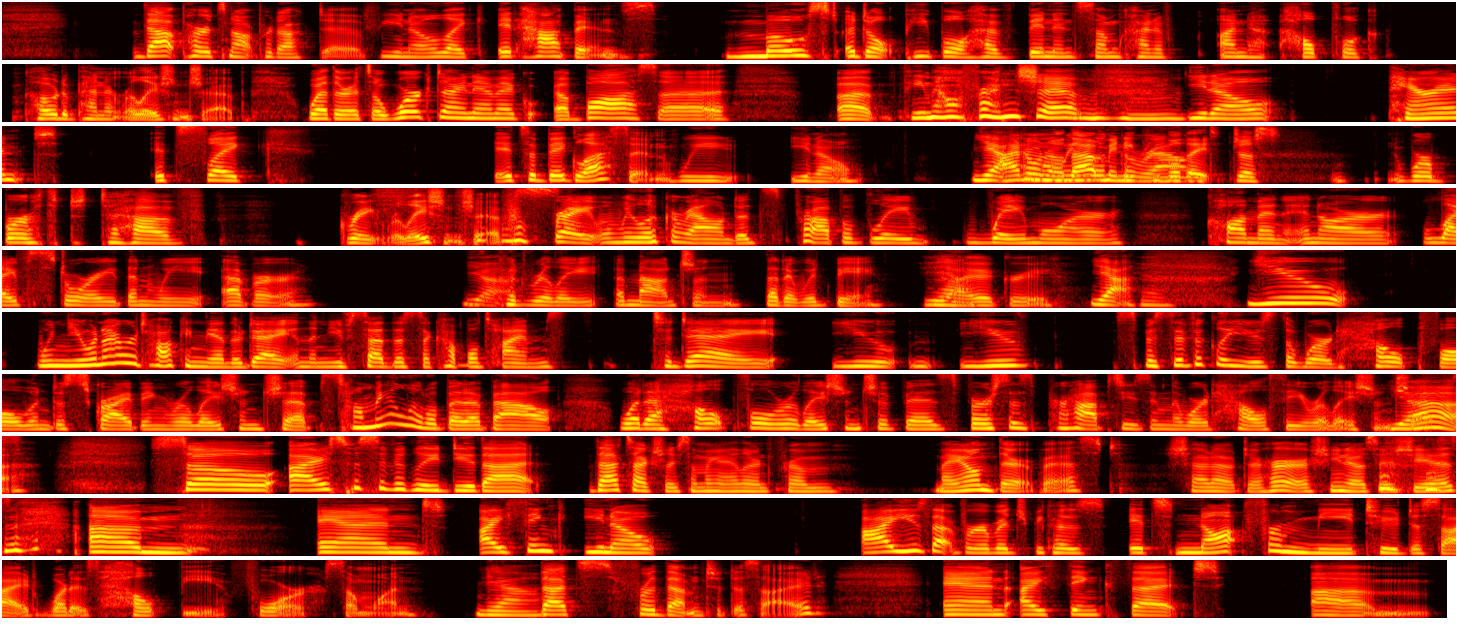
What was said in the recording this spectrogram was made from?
that part's not productive. You know, like it happens. Most adult people have been in some kind of unhelpful codependent relationship, whether it's a work dynamic, a boss, a, a female friendship, Mm-hmm. you know, parent. It's like, it's a big lesson. We, you know, Yeah, I don't know that many people that just were birthed to have great relationships. right. When we look around, it's probably way more common in our life story than we ever Yeah. could really imagine that it would be. yeah, Yeah. I agree. Yeah. Yeah. You, when you and I were talking the other day, and then you've said this a couple times today, you you specifically used the word helpful when describing relationships. Tell me a little bit about what a helpful relationship is versus perhaps using the word healthy relationships. Yeah. So I specifically do that. That's actually something I learned from my own therapist. Shout out to her. She knows who she is. um, and I think, you know, I use that verbiage because it's not for me to decide what is healthy for someone. Yeah. That's for them to decide. And I think that um,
